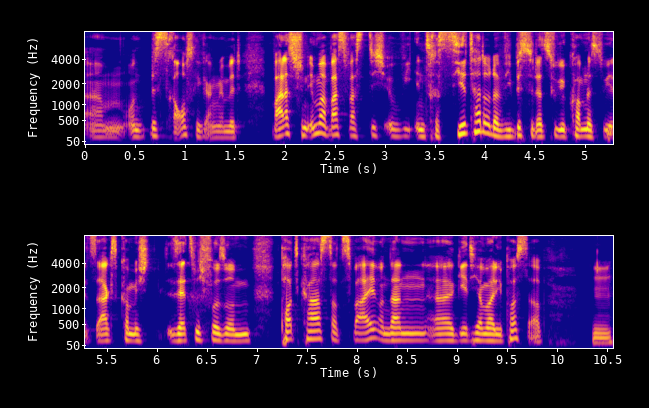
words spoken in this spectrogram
ähm, und bist rausgegangen damit. War das schon immer was, was dich irgendwie interessiert hat? Oder wie bist du dazu gekommen, dass du jetzt sagst, komm, ich setze mich vor so einem Podcaster 2 und dann äh, geht hier mal die Post ab? Hm.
